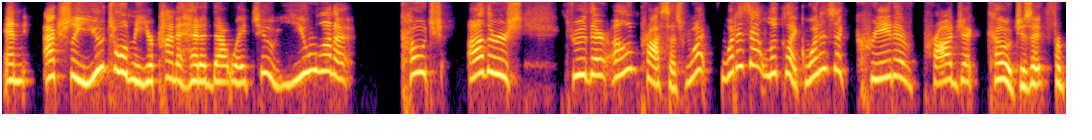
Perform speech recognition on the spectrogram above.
and actually you told me you're kind of headed that way too. You want to coach others through their own process. What what does that look like? What is a creative project coach? Is it for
